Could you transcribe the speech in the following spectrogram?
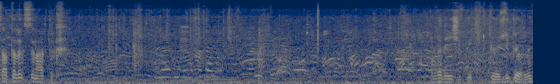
Satılıksın artık. Burada değişik bir gözlük gördüm.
